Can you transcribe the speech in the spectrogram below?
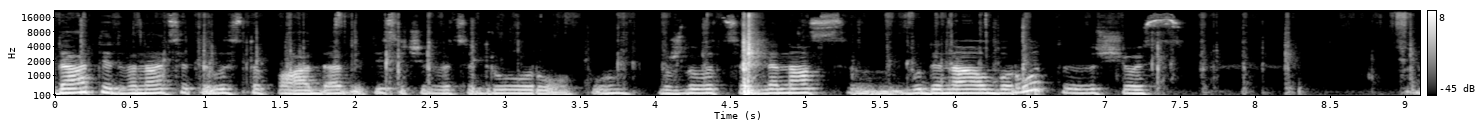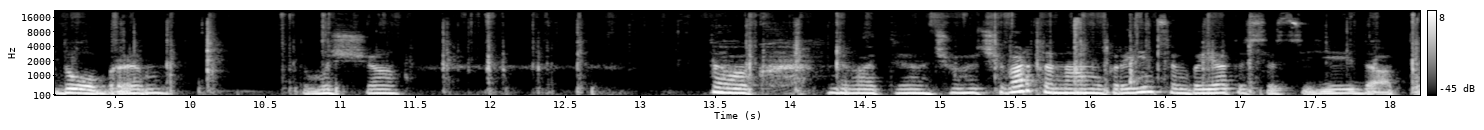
дати 12 листопада 2022 року? Можливо, це для нас буде наоборот щось добре, тому що. Так, давайте. Чого, чи варто нам, українцям, боятися цієї дати?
